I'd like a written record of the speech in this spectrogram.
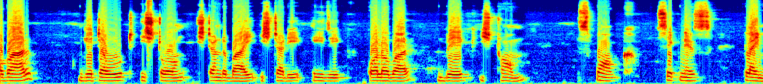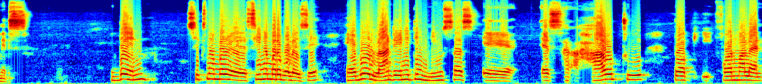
Over get out strong stand by study ইজিক call over break storm smoke sickness, climates then six number uh, c বলা হয়েছে। You learned anything new such uh, as how to talk formal and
